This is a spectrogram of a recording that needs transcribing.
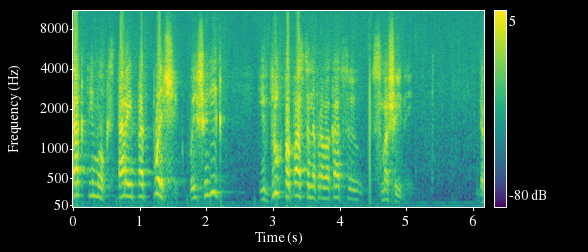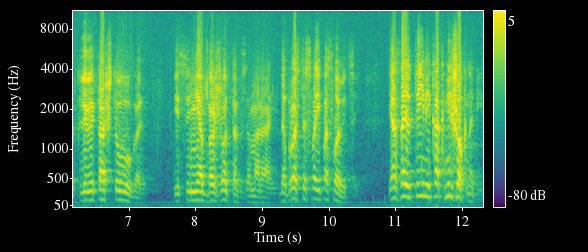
Как ты мог, старый подпольщик, большевик, и вдруг попасться на провокацию с машиной? Да клевета, что уголь. Если не обожжет, так замарай. Да брось ты свои пословицы. Я знаю, ты ими как мешок набит.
